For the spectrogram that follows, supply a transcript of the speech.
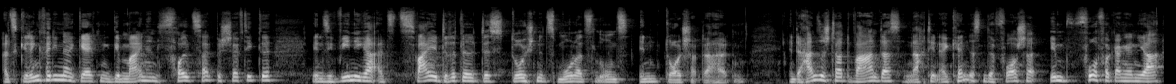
Als Geringverdiener gelten gemeinhin Vollzeitbeschäftigte, wenn sie weniger als zwei Drittel des Durchschnittsmonatslohns in Deutschland erhalten. In der Hansestadt waren das nach den Erkenntnissen der Forscher im vorvergangenen Jahr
